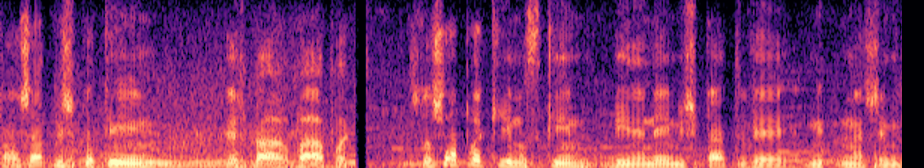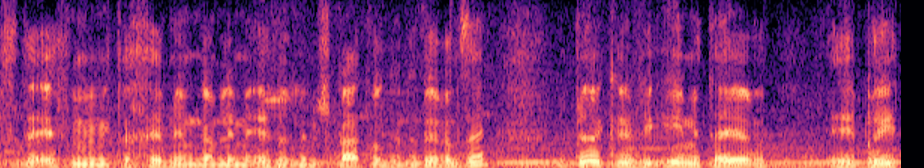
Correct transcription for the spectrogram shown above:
פרשת משפטים, יש בה ארבעה פרקים. שלושה פרקים עוסקים בענייני משפט ומה שמסתעף ומתרחב מהם גם למעבר למשפט, ועוד נדבר על זה. בפרק רביעי מתאר אה, ברית,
